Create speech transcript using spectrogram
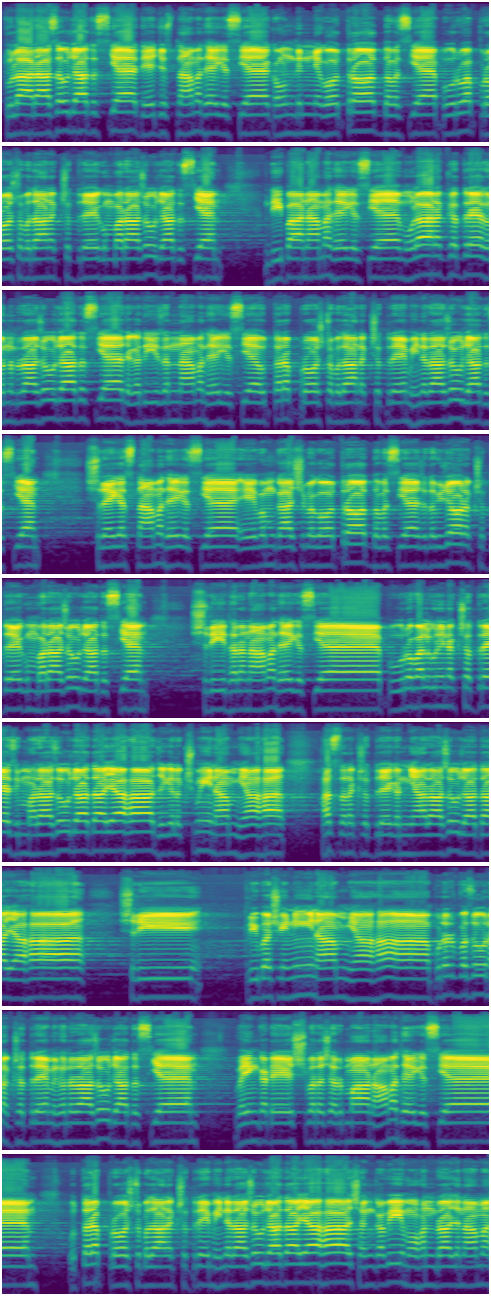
तुलारासौ जातस्य तेजस्नामधेयस्य कौण्डिन्यगोत्रोद्भवस्य पूर्वप्रोष्ठपदानक्षत्रे कुम्भराशौ जातस्य दीपानामधेयस्य, मूलानक्षत्रे धनुर्राशौ जातस्य जगदीशन्नामधेयस्य उत्तरप्रोष्ठपदानक्षत्रे मीनराशौ जातस्य श्रेयस्नामधेयस्य, एवं काश्यपगोत्रोद्भवस्य शतभिषो नक्षत्रे कुम्भराशौ जातस्य श्रीधरनामधेयस्य पूर्वफल्गुनिनक्षत्रे सिंहरासौ जातायाः जयलक्ष्मीनाम्याः हस्तनक्षत्रे कन्यारासौ जातायाः श्री कृबशिनीनाम्याः पुनर्वसु नक्षत्रे मिथुनरासौ जातस्य वेङ्कटेश्वरशर्मा नामधेयस्य उत्तरप्रोष्ठपदानक्षत्रे मीनराशौ जातायाः शङ्कवी मोहनराजनाम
